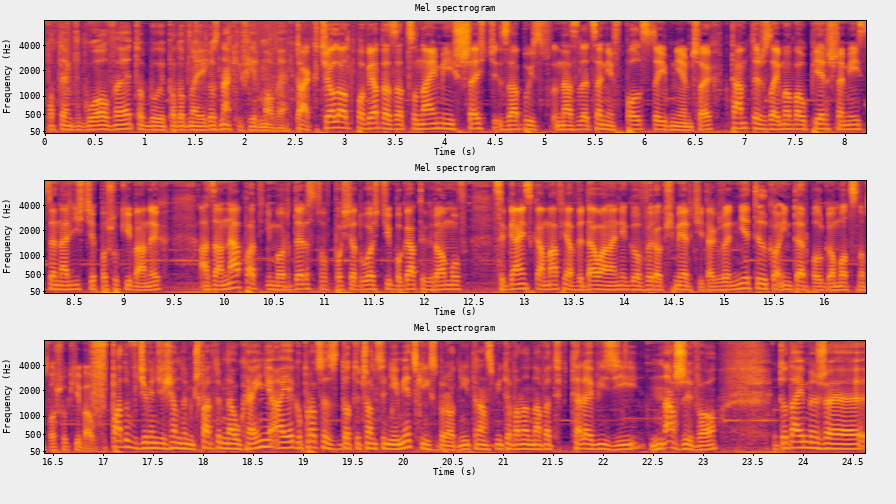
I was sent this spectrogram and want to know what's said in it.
potem w głowę, to były podobno jego znaki firmowe. Tak, Ciolo odpowiada za co najmniej sześć zabójstw na zlecenie w Polsce i w Niemczech. Tam też zajmował pierwsze miejsce na liście poszukiwanych, a za napad i morderstwo w posiadłości bogatych Romów cygańska mafia wydała na niego wyrok śmierci, także nie tylko Interpol go mocno poszukiwał. Wpadł w 94 na Ukrainie, a jego proces dotyczący niemieckich zbrodni transmitowano nawet w telewizji na żywo. Dodajmy, że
